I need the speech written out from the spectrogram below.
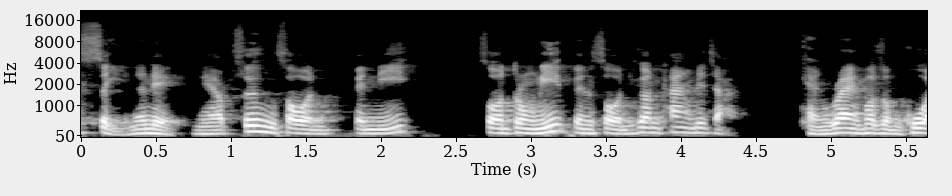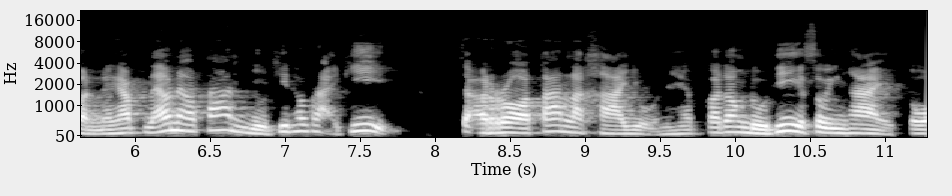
H4 นั่นเองนะครับ ซึ่งโซนเป็นนี้ โซนตรงนี้เป็นโซนที่ค่อนข้างที่จะแข็งแรงพอสมควรนะครับ แล้วแนวต้านอยู่ที่เท่าไหร่ที่จะรอต้านราคาอยู่นะครับ ก็ต้องดูที่ swing high ตัว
